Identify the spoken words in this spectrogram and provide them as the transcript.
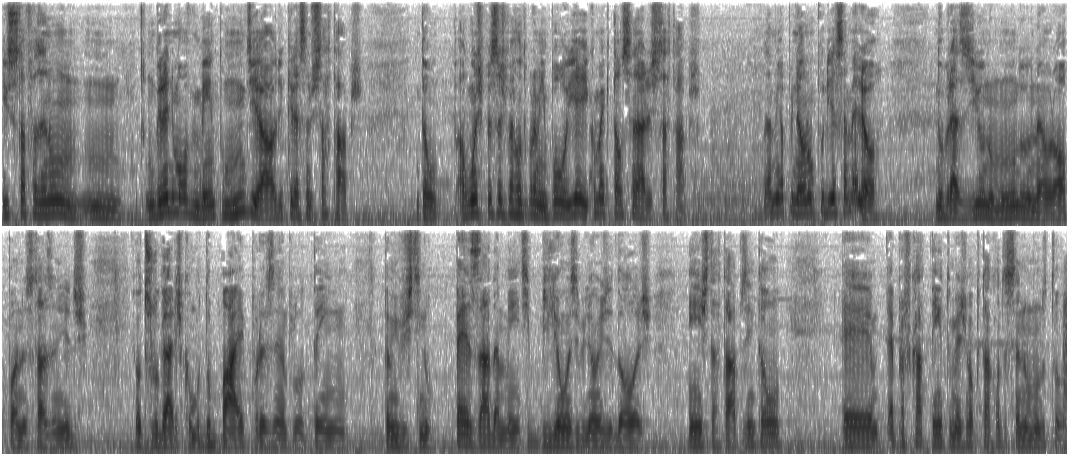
Isso está fazendo um, um, um, grande movimento mundial de criação de startups. Então, algumas pessoas perguntam para mim, pô, e aí, como é que está o cenário de startups? Na minha opinião, não podia ser melhor. No Brasil, no mundo, na Europa, nos Estados Unidos, outros lugares como Dubai, por exemplo, estão investindo pesadamente bilhões e bilhões de dólares em startups. Então é, é para ficar atento mesmo ao que está acontecendo no mundo todo.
